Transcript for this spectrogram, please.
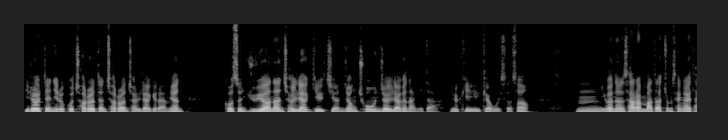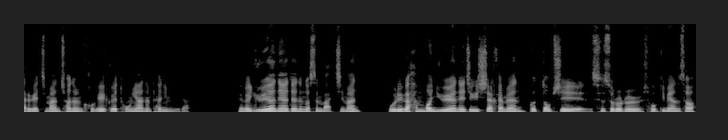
이럴 땐 이렇고 저럴 땐 저런 전략이라면 그것은 유연한 전략일지언정 좋은 전략은 아니다. 이렇게 얘기하고 있어서 음, 이거는 사람마다 좀 생각이 다르겠지만 저는 거기에 꽤 동의하는 편입니다. 그러니까 유연해야 되는 것은 맞지만 우리가 한번 유연해지기 시작하면 끝도 없이 스스로를 속이면서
